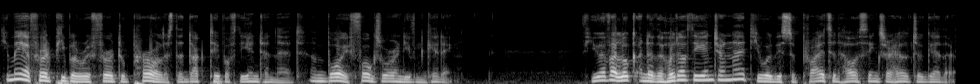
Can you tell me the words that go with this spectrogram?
You may have heard people refer to Perl as the duct tape of the internet, and boy, folks weren't even kidding. If you ever look under the hood of the internet, you will be surprised at how things are held together,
